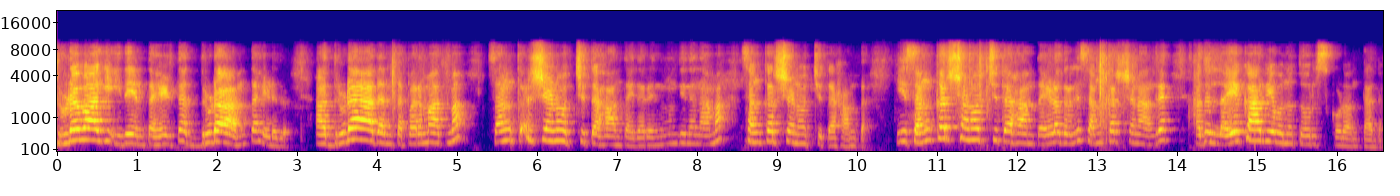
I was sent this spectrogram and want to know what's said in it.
ದೃಢವಾಗಿ ಇದೆ ಅಂತ ಹೇಳ್ತಾ ದೃಢ ಅಂತ ಹೇಳಿದ್ರು. ಆ ದೃಢ ಆದಂತ ಪರಮಾತ್ಮ ಸಂಕರ್ಷಣೋಚ್ಯುತ ಅಂತ ಇದ್ದಾರೆ. ಮುಂದಿನ ನಾಮ ಸಂಕರ್ಷಣೋಚ್ಯುತ ಅಂತ. ಈ ಸಂಕರ್ಷಣೋಚ್ಯುತ ಅಂತ ಹೇಳೋದ್ರಲ್ಲಿ ಸಂಕರ್ಷಣ ಅಂದ್ರೆ ಅದು ಲಯ ಕಾರ್ಯವನ್ನು ತೋರಿಸ್ಕೊಡುವಂತಹದ್ದು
